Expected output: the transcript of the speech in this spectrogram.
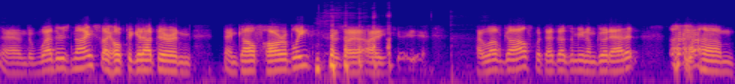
And the weather's nice. I hope to get out there and and golf horribly because I, I I love golf, but that doesn't mean I'm good at it. um,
